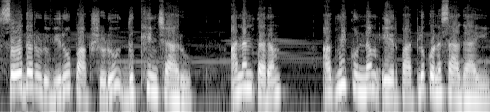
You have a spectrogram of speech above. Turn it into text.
సోదరుడు విరూపాక్షుడు దుఃఖించారు. అనంతరం అగ్నికుండం ఏర్పాట్లు కొనసాగాయి.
